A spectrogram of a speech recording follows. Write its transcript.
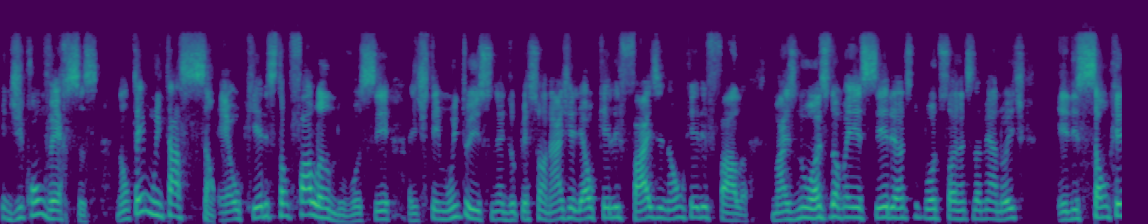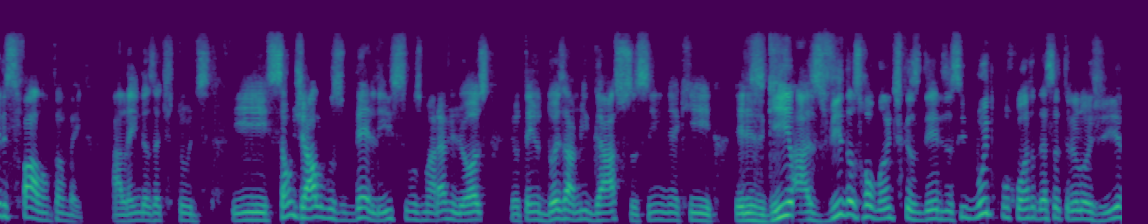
de conversas. Não tem muita ação. É o que eles estão falando. Você, a gente tem muito isso, né? Do personagem, ele é o que ele faz e não o que ele fala. Mas no antes do amanhecer e antes do pôr do sol, antes da meia-noite, eles são o que eles falam também além das atitudes. E são diálogos belíssimos, maravilhosos. Eu tenho dois amigaços, assim, né, que eles guiam as vidas românticas deles, assim, muito por conta dessa trilogia.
